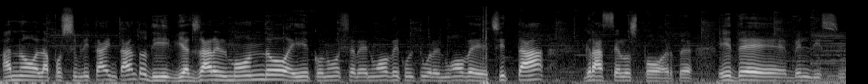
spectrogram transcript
hanno la possibilità intanto di viaggiare il mondo e conoscere nuove culture, nuove città grazie allo sport ed è bellissimo.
